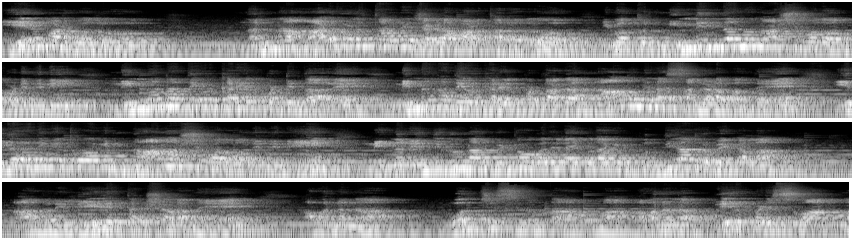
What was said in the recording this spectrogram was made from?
ಏನ್ ಮಾಡ್ಬೋದು? ನನ್ನ ಆಳುಗಳು ತಾನೇ ಜಗಳ ಮಾಡ್ತಾ ಇರೋದು. ಇವತ್ತು ನಿನ್ನಿಂದನೂ ನಾನು ಆಶೀರ್ವಾದ ಹೊಂದ್ಕೊಂಡಿದ್ದೀನಿ. ನಿನ್ನನ್ನ ದೇವ್ರು ಕರೆಯಲ್ಪಟ್ಟಿದ್ದಾರೆ. ನಿನ್ನನ್ನ ದೇವ್ರು ಕರೆಯಲ್ಪಟ್ಟಾಗ ನಾನು ನಿನ್ನ ಸಂಗಡ ಬಂದೆ. ಇದರ ನಿಮಿತ್ತವಾಗಿ ನಾನು ಆಶೀರ್ವಾದ ಹೊಂದಿದ್ದೀನಿ. ನಿನ್ನನೆಂದಿಗೂ ನಾನು ಬಿಟ್ಟು ಹೋಗೋದಿಲ್ಲ ಎಂಬುದಾಗಿ ಬುದ್ಧಿ ಆದ್ರೂ ಬೇಕಲ್ಲ. ಆದರೆ ಇಲ್ಲಿ ಹೇಳಿದ ತಕ್ಷಣನೇ ಅವನನ್ನ ವಂಚಿಸಿದಂತ ಆತ್ಮ, ಅವನನ್ನ ಬೇರ್ಪಡಿಸುವ ಆತ್ಮ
